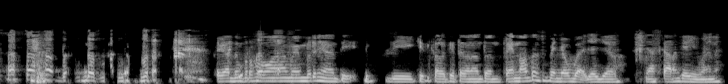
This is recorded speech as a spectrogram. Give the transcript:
Tergantung performa membernya nanti di, di- kalau kita nonton pengen nonton pengen nyoba jajal yang sekarang kayak gimana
